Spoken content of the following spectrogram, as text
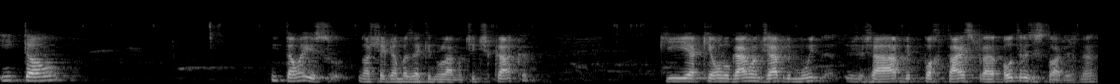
Então, Então é isso. Nós chegamos aqui no Lago Titicaca, que aqui é um lugar onde abre muito, já abre portais para outras histórias, né?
